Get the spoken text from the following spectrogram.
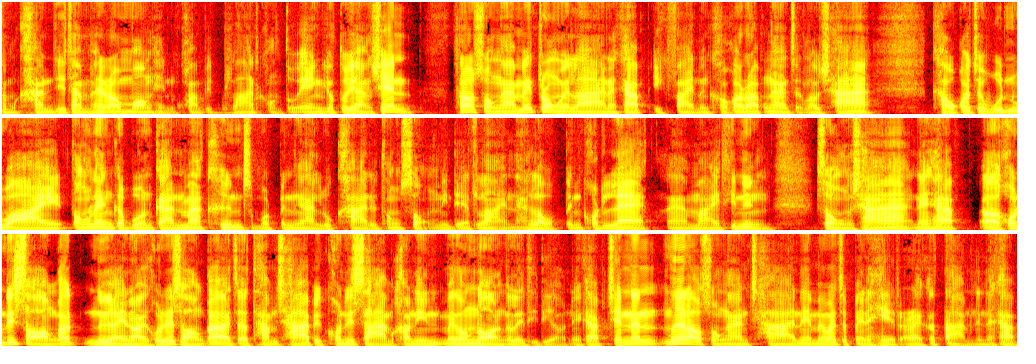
สำคัญที่ทำให้เรามองเห็นความผิดพลาดของตัวเอง ยกตัวอย่างเช่น ถ้าเราส่งงานไม่ตรงเวลานะครับ อีกฝ่ายหนึ่งเขาก็รับงานจากเราช้า เขาก็จะวุ่นวาย ต้องเร่งกระบวนการมากขึ้น สมมติเป็นงานลูกค้าที่ต้องส่งมี deadline นะ เราเป็นคนแรกนะไม้ที่หนึ่งส่งช้านะครับคนที่สองก็เหนื่อยหน่อย คนที่สองก็อาจจะทำช้าไปคนที่สามคราวนี้ไม่ต้องนอนกันเลยทีเดียวนะครับ เช่นนั้นเมื่อเราส่งงานช้าเนี่ยไม่ว่าจะเป็นเหตุอะไรก็ตามเนี่ยนะครับ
